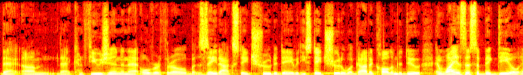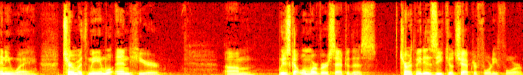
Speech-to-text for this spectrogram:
that, um, that confusion and that overthrow, but Zadok stayed true to David. He stayed true to what God had called him to do. And why is this a big deal anyway? Turn with me, and we'll end here. Um, we just got one more verse after this. Turn with me to Ezekiel chapter 44.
